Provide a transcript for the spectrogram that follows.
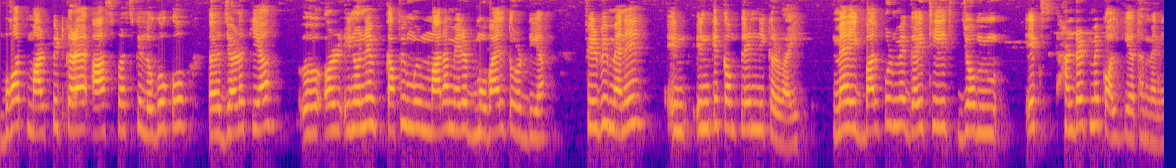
बहुत मारपीट कराया आसपास के लोगों को जड़ किया और इन्होंने काफ़ी मारा मेरे मोबाइल तोड़ दिया। फिर भी मैंने इन इनके कंप्लेन नहीं करवाई। मैं इकबालपुर में गई थी जो एक हंड्रेड में कॉल किया था मैंने।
